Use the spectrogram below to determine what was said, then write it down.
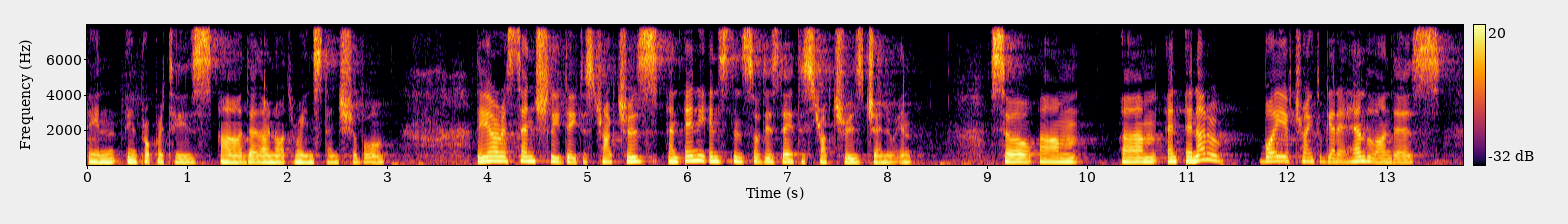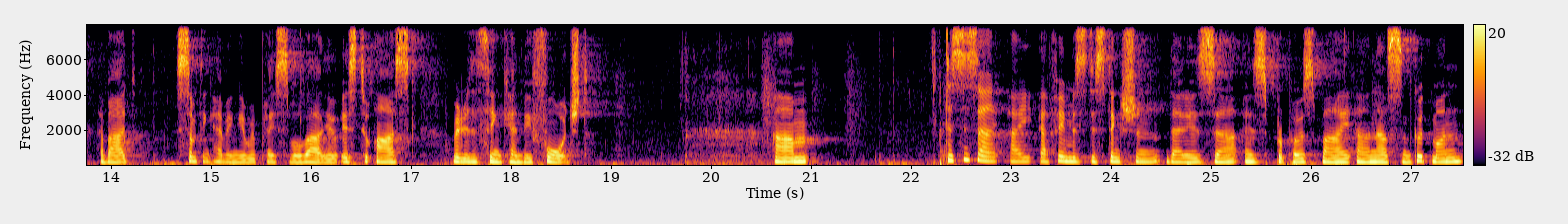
in, in properties uh, that are not reinstantiable. They are essentially data structures, and any instance of this data structure is genuine. So, um, um, and another way of trying to get a handle on this about something having irreplaceable value is to ask whether the thing can be forged. Um, this is a, a, a, famous distinction that is, uh, is proposed by uh, Nelson Goodman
